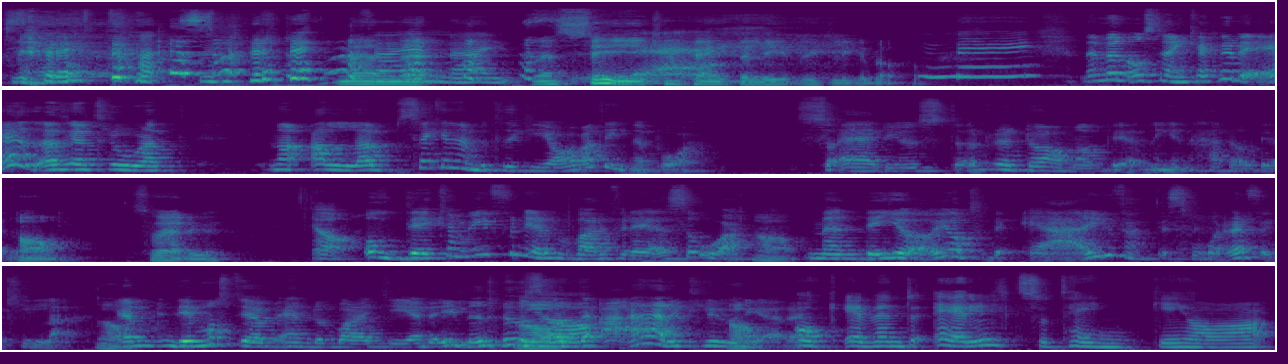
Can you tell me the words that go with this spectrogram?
Sprätta, sprätta Men- är nice. Men sy kanske jag inte riktigt ligger bra på. Nej men och sen kanske det är, alltså jag tror att när alla second hand butiker jag har varit inne på så är det ju en större damavdelning än herravdelning. Ja, så är det ju. Ja. Och det kan man ju fundera på varför det är så. Ja. Men det gör ju också, det är ju faktiskt svårare för killar. Ja. Det måste jag ändå bara ge dig lite, så Ja. att det är klurigare. Och eventuellt så tänker jag,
